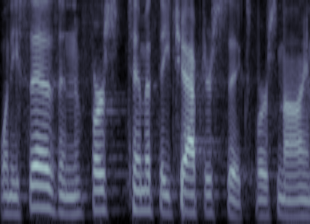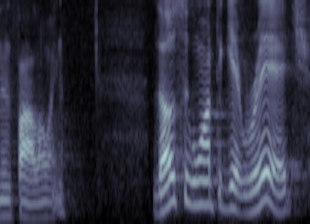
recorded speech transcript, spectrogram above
when he says in 1 Timothy chapter 6 verse 9 and following, those who want to get rich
